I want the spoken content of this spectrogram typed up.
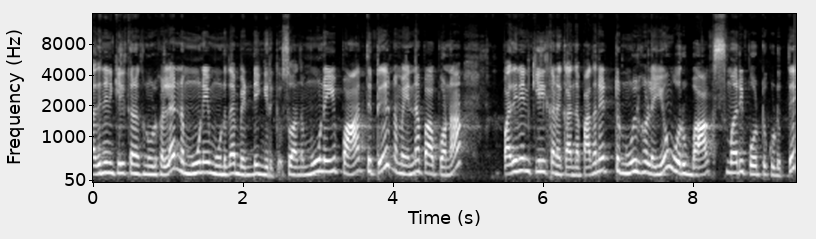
பதினேழு கீழ்கணக்கு நூல்களில் இந்த மூணே மூணு தான் பெண்டிங் இருக்குது ஸோ அந்த மூணையும் பார்த்துட்டு நம்ம என்ன பார்ப்போன்னா பதினேழு கீழ்கணக்கு அந்த பதினெட்டு நூல்களையும் ஒரு பாக்ஸ் மாதிரி போட்டு கொடுத்து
